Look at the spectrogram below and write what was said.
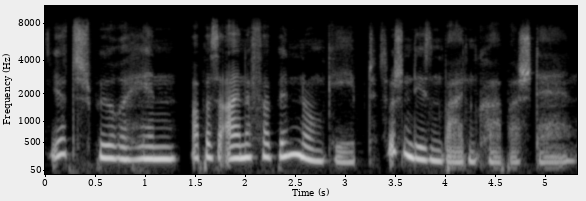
Jetzt spüre hin, ob es eine Verbindung gibt zwischen diesen beiden Körperstellen.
